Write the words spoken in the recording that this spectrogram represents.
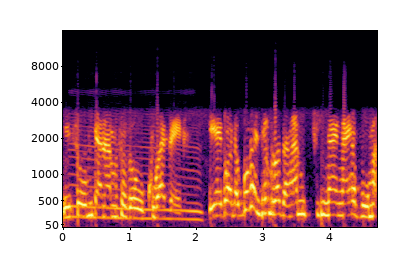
ngisho umntanami usezokhubazeka mm. uyayibona kube nje ngiroza ngami ngayavuma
